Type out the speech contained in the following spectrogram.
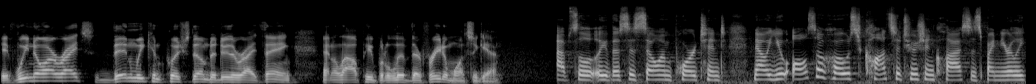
If we know our rights, then we can push them to do the right thing and allow people to live their freedom once again. Absolutely. This is so important. Now, you also host Constitution classes by nearly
